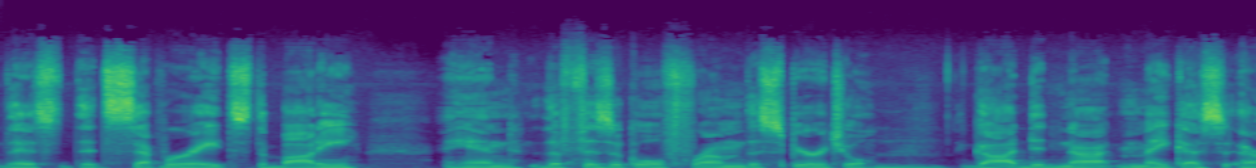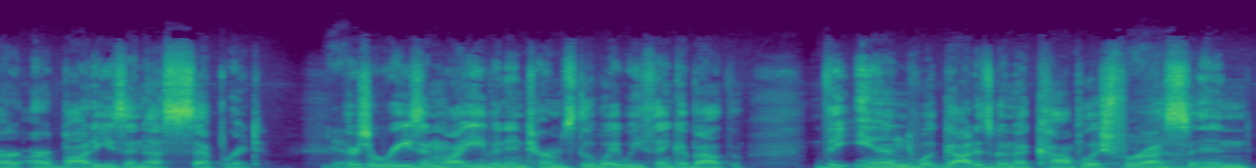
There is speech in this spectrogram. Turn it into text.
That's, that separates the body and the physical from the spiritual. Mm-hmm. God did not make us, our, our bodies and us separate. There's a reason why, even in terms of the way we think about the end, what God is going to accomplish for us in,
